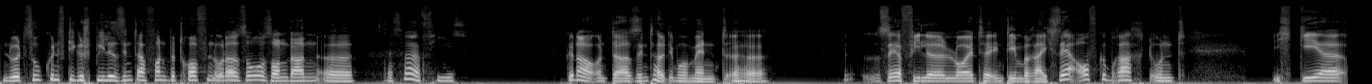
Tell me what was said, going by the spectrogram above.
nur zukünftige Spiele sind davon betroffen oder so, sondern äh, Das war fies. Genau, und da sind halt im Moment äh, sehr viele Leute in dem Bereich sehr aufgebracht und ich gehe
